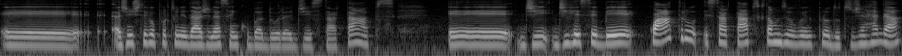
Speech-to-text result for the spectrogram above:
é, a gente teve oportunidade nessa incubadora de startups é, de, de receber quatro startups que estavam desenvolvendo produtos de RH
